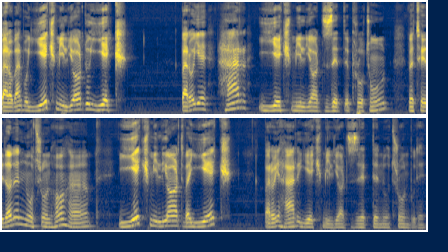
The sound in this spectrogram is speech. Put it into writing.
برابر با یک میلیارد و یک برای هر یک میلیارد ضد پروتون و تعداد نوترون ها هم یک میلیارد و یک برای هر یک میلیارد ضد نوترون بوده.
